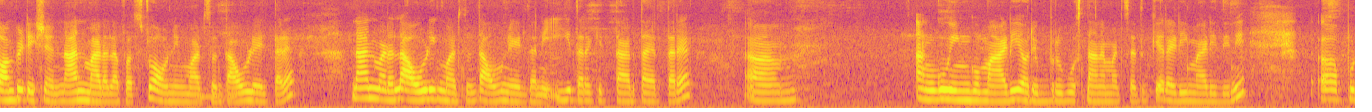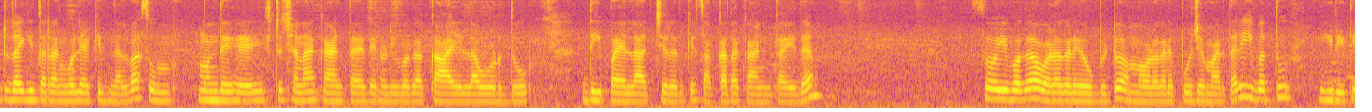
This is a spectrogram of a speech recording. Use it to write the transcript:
ಕಾಂಪಿಟೇಷನ್ ನಾನು ಮಾಡಲ್ಲ ಫಸ್ಟು ಅವ್ನಿಗೆ ಮಾಡಿಸು ಅಂತ ಅವಳು ಹೇಳ್ತಾಳೆ ನಾನು ಮಾಡಲ್ಲ, ಅವಳಿಗೆ ಮಾಡಿಸು ಅಂತ ಅವ್ನು ಹೇಳ್ತಾನೆ ಈ ಥರ ಕಿತ್ತಾಡ್ತಾ ಇರ್ತಾರೆ. ಹಂಗೂ ಹಂಗು ಮಾಡಿ ಅವರಿಬ್ಬರಿಗೂ ಸ್ನಾನ ಮಾಡಿಸೋದಕ್ಕೆ ರೆಡಿ ಮಾಡಿದ್ದೀನಿ. ಪುಟ್ಟದಾಗಿ ಈ ರಂಗೋಲಿ ಹಾಕಿದ್ನಲ್ವ? ಸೊ ಮುಂದೆ ಎಷ್ಟು ಚೆನ್ನಾಗಿ ಕಾಣ್ತಾ ಇದೆ ನೋಡಿ. ಇವಾಗ ಕಾಯೆಲ್ಲ ಒಡೆದು ದೀಪ ಎಲ್ಲ ಹಚ್ಚಿರೋದಕ್ಕೆ ಸಕ್ಕತ್ತಾಗಿ ಕಾಣ್ತಾ ಇದೆ. ಸೊ ಇವಾಗ ಒಳಗಡೆ ಹೋಗ್ಬಿಟ್ಟು ಅಮ್ಮ ಒಳಗಡೆ ಪೂಜೆ ಮಾಡ್ತಾರೆ. ಇವತ್ತು ಈ ರೀತಿ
